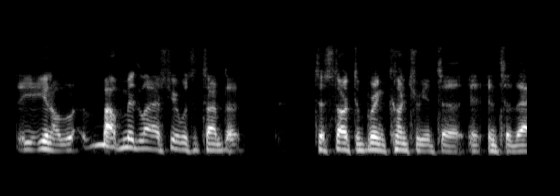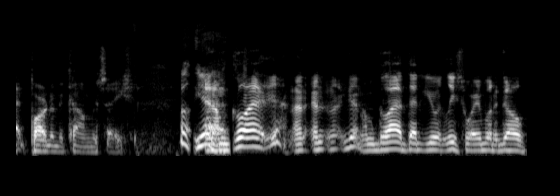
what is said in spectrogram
you know, about mid last year was the time to to start to bring country into into that part of the conversation. Well, And yeah. I'm glad, yeah. And, and again, I'm glad that you at least were able to go,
